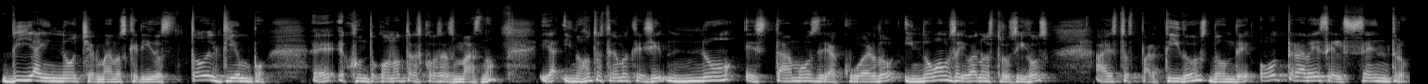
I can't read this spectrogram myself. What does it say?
día y noche, hermanos queridos, todo el tiempo, eh, junto con otras cosas más, ¿no? Y, nosotros tenemos que decir, no estamos de acuerdo y no vamos a llevar a nuestros hijos a estos partidos donde otra vez el centro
